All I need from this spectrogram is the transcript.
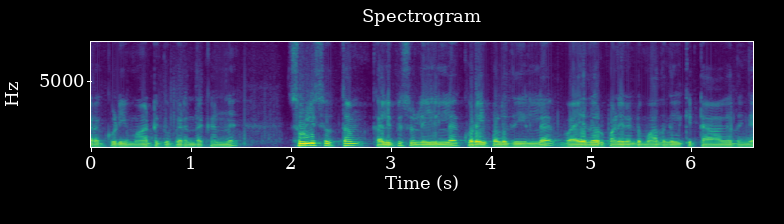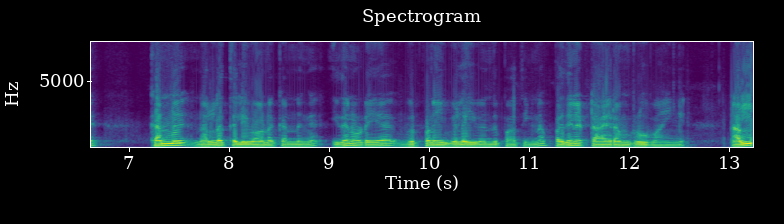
கறக்கூடிய மாட்டுக்கு பிறந்த கன்று சுழி சுத்தம் கழிப்பு சுழி இல்லை குறைப்பழுது இல்லை வயது ஒரு பன்னிரெண்டு மாதங்கள் கிட்ட ஆகுதுங்க. கண்ணு நல்ல தெளிவான கண்ணுங்க. இதனுடைய விற்பனை விலை வந்து பார்த்திங்கன்னா பதினெட்டாயிரம் ரூபாய்ங்க. நல்ல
